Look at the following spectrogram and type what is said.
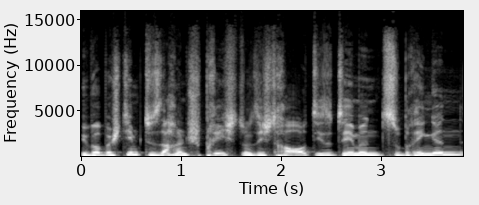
über bestimmte Sachen spricht und sich traut, diese Themen zu bringen.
